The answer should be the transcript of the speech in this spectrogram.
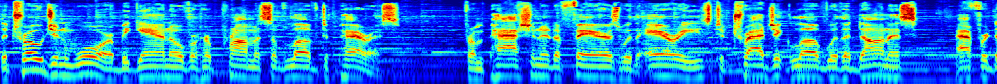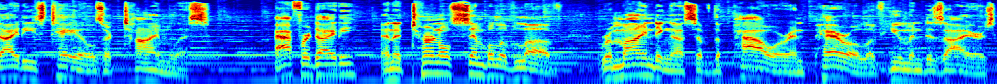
The Trojan War began over her promise of love to Paris. From passionate affairs with Ares to tragic love with Adonis, Aphrodite's tales are timeless. Aphrodite, an eternal symbol of love, reminding us of the power and peril of human desires,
